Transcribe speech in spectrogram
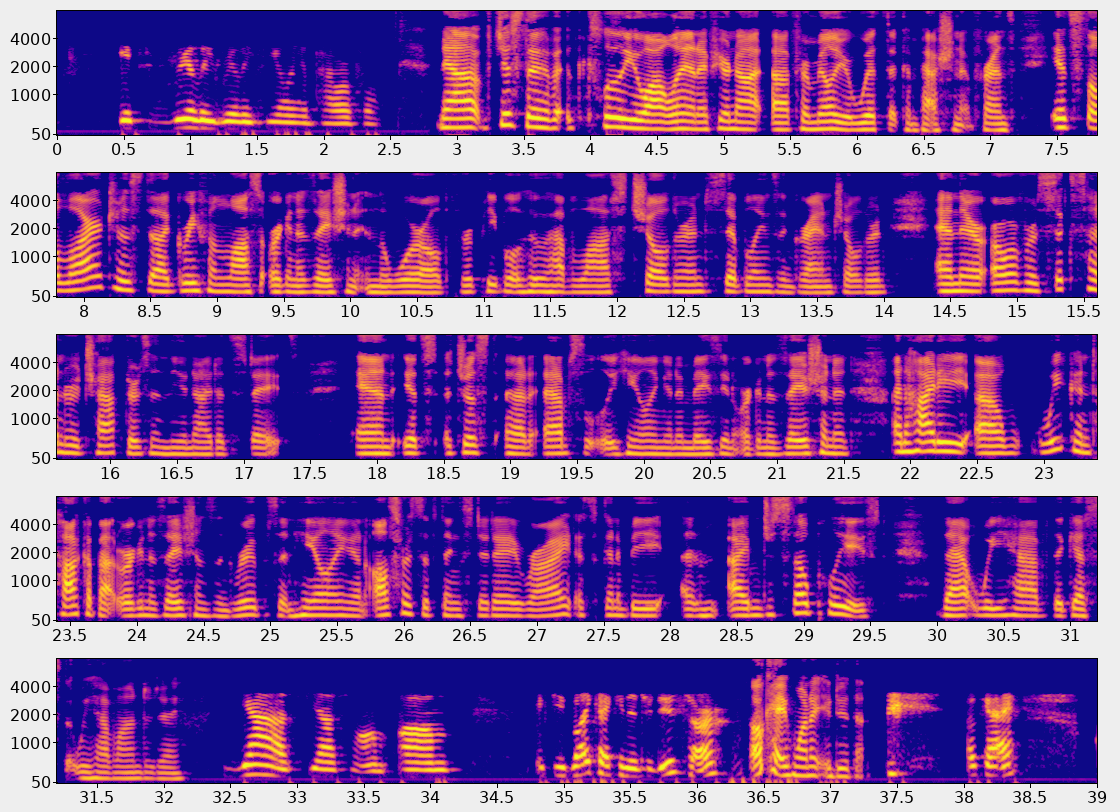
it's really really healing and powerful now, just to clue you all in, if you're not uh, familiar with the Compassionate Friends, it's the largest uh, grief and loss organization in the world for people who have lost children, siblings, and grandchildren. And there are over 600 chapters in the United States and it's just an absolutely healing and amazing organization. And and Heidi, uh, we can talk about organizations and groups and healing and all sorts of things today, right? It's going to be. Um, I'm just so pleased that we have the guest that we have on today. Yes, yes, Mom. Um, if you'd like, I can introduce her. Okay, why don't you do that? okay.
